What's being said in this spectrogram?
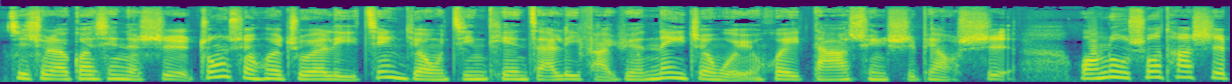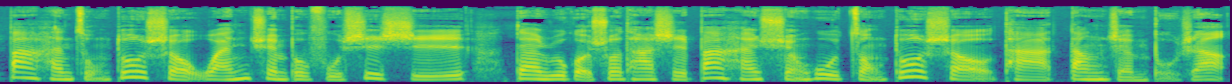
继续来关心的是，中选会主委李进勇今天在立法院内政委员会答询时表示，网络说他是罢韩总舵手，完全不符事实。但如果说他是罢韩选务总舵手，他当仁不让。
